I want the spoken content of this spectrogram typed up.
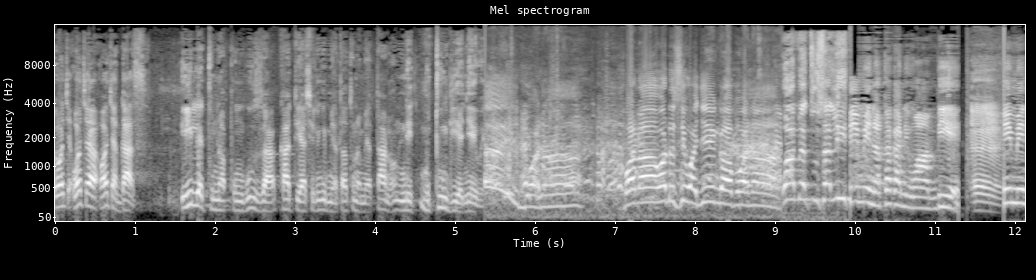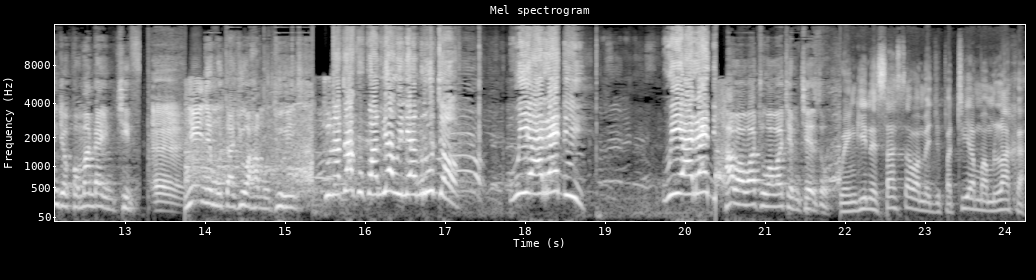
Wacha, wacha, wacha gas ile tunapunguza kati ya shilingi mia tatu na mia tano ni mtungi yenyewe. Bwana, bwana, watu si wajinga bwana. Mimi nataka niwaambie eh, mimi ndio commander in chief. eh. Nyinyi mtajua hamujui. Tunataka kukwambia William Ruto, we are ready. We are ready. Hawa watu wawache mchezo. Wengine sasa wamejipatia mamlaka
